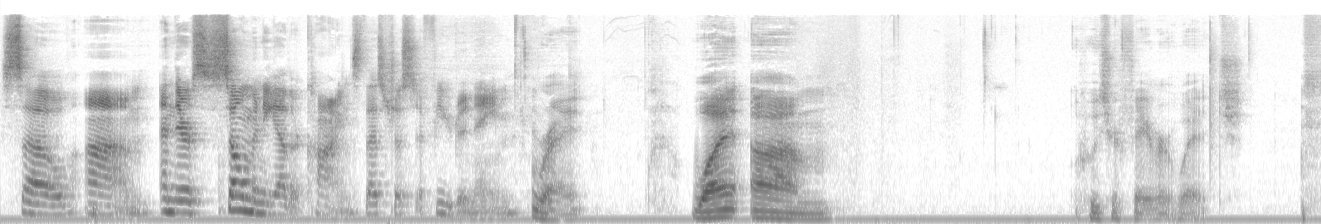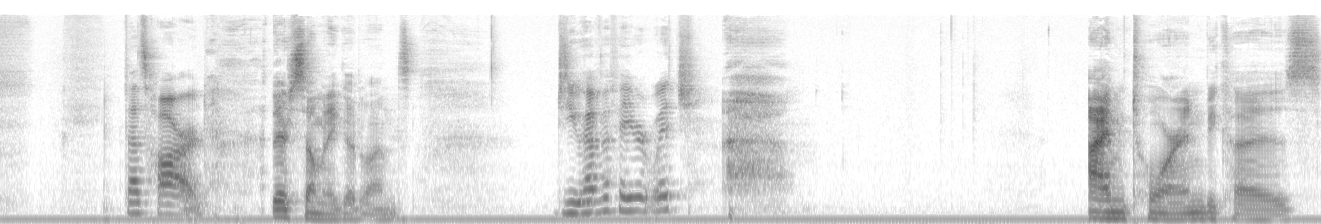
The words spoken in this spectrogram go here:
so um and there's so many other kinds that's just a few to name Right. What um who's your favorite witch? that's hard There's so many good ones. do you have a favorite witch I'm torn because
